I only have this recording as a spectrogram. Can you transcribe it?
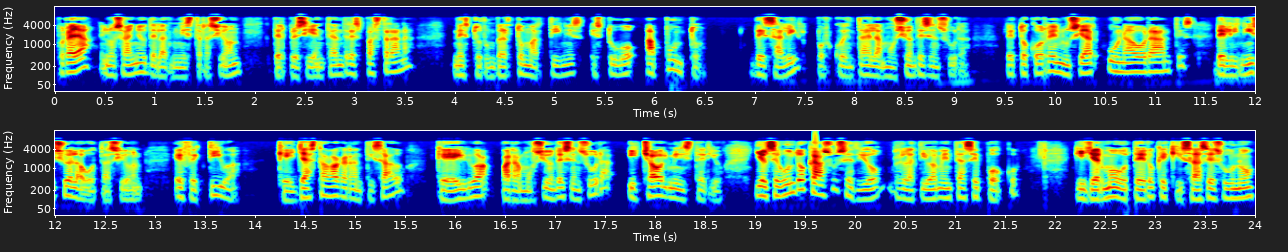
Por allá, en los años de la administración del presidente Andrés Pastrana, Néstor Humberto Martínez estuvo a punto de salir por cuenta de la moción de censura. Le tocó renunciar una hora antes del inicio de la votación efectiva, que ya estaba garantizado que iba para moción de censura y chao el ministerio. Y el segundo caso se dio relativamente hace poco. Guillermo Botero, que quizás es uno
